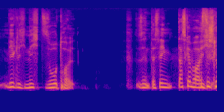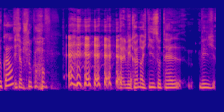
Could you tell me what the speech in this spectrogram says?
wirklich nicht so toll sind. Deswegen, das können wir euch. Hast du Schluck auf? Ich habe Schluck auf. Ja, wir können euch dieses Hotel wirklich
